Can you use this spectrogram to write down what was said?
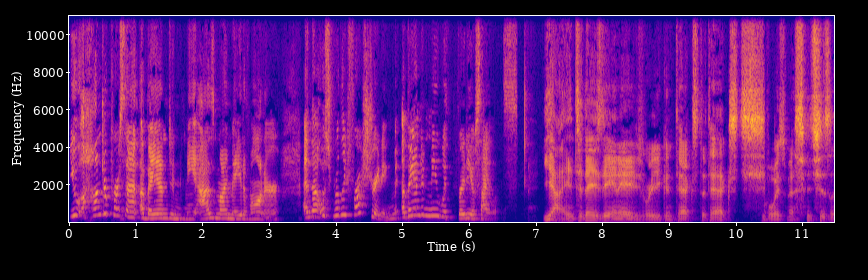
You 100% abandoned me as my maid of honor. And that was really frustrating. Abandoned me with radio silence. Yeah, in today's day and age where you can text to text, voice message is a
